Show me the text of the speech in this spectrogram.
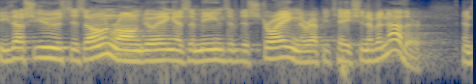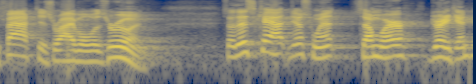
He thus used his own wrongdoing as a means of destroying the reputation of another. In fact, his rival was ruined. So this cat just went somewhere drinking,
